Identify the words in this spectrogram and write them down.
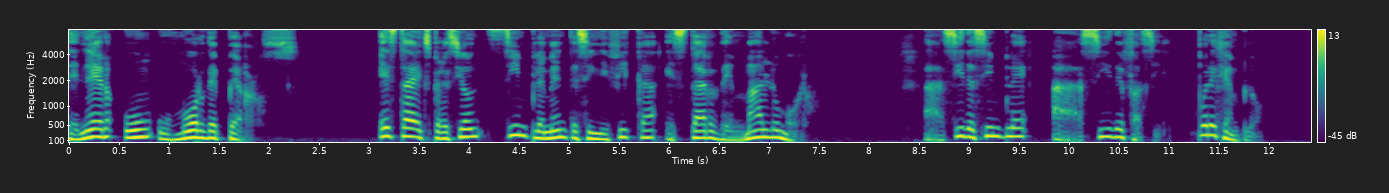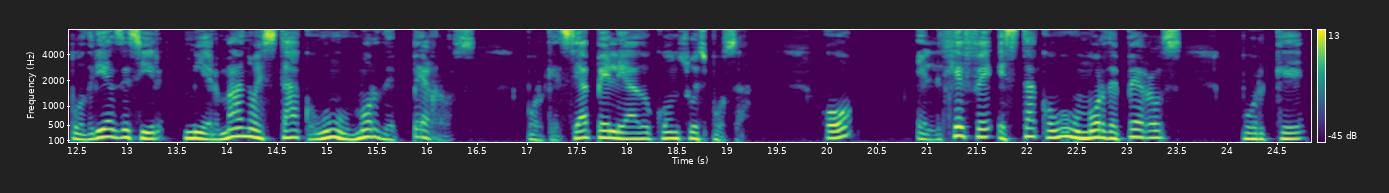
tener un humor de perros. Esta expresión simplemente significa estar de mal humor. Así de simple, así de fácil. Por ejemplo, podrías decir mi hermano está con un humor de perros porque se ha peleado con su esposa. O el jefe está con un humor de perros porque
